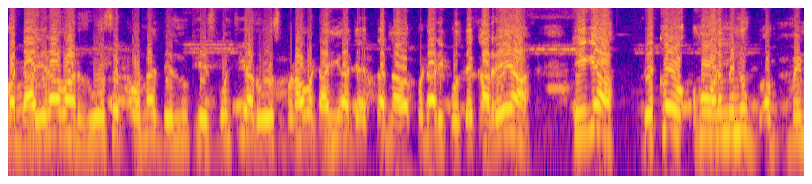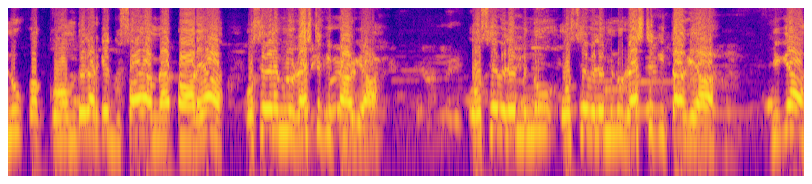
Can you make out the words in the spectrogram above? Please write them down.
ਵੱਡਾ ਜਿਹੜਾ ਵਾ ਰੋਸ ਉਹਨਾਂ ਦਿਲ ਨੂੰ ਠੇਸ ਪਹੁੰਚੀ ਆ, ਰੋਸ ਬੜਾ ਵੱਡਾ ਹੀ ਅੱਜ ਧਰਨਾ ਪਢਾੜੀ ਪੁਲ ਤੇ ਕਰ ਰਹੇ ਆ, ਠੀਕ ਆ? ਵੇਖੋ, ਹੁਣ ਮੈਨੂੰ ਮੈਨੂੰ ਕੌਮ ਦੇ ਕਰਕੇ ਗੁੱਸਾ ਆਇਆ ਮੈਂ ਪਾੜਿਆ, ਉਸੇ ਵੇਲੇ ਮੈਨੂੰ ਰੈਸਟ ਕੀਤਾ ਗਿਆ। ਉਸੇ ਵੇਲੇ ਮੈਨੂੰ, ਉਸੇ ਵੇਲੇ ਮੈਨੂੰ ਰੈਸਟ ਕੀਤਾ ਗਿਆ, ਠੀਕ ਆ?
